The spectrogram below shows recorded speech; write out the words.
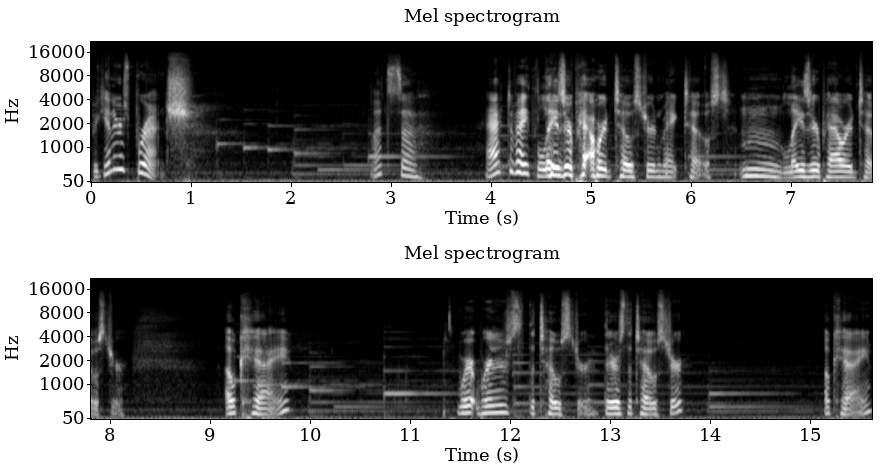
beginner's brunch. Let's uh, activate the laser powered toaster and make toast. Mmm, laser powered toaster. Okay. Where where's the toaster? There's the toaster. Okay.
